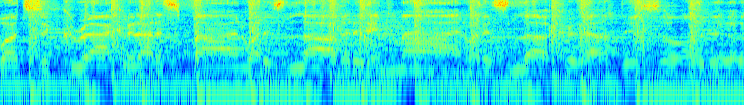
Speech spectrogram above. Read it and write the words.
What's a crack without a spine? What is love but it ain't mine? What is luck without disorder?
